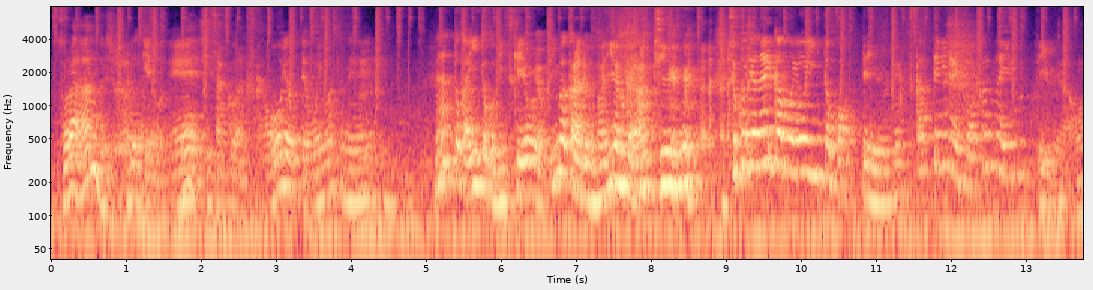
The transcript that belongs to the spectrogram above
それはあるでしょ。あるけどね試作は使おうよって思いますね、なんとかいいとこ見つけようよ。今からでも間に合うからっていう。そこじゃないかもよいいとこっていうね。使ってみないと分かんないよっていう。いや本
